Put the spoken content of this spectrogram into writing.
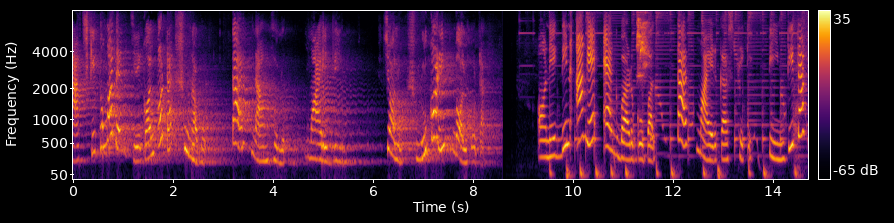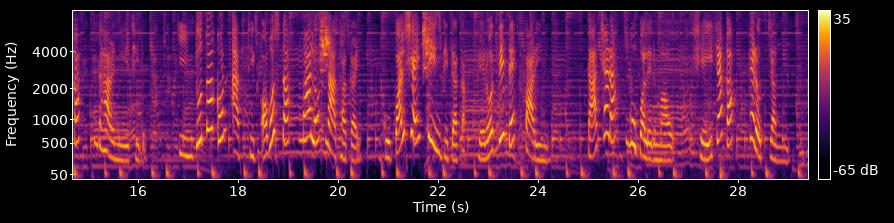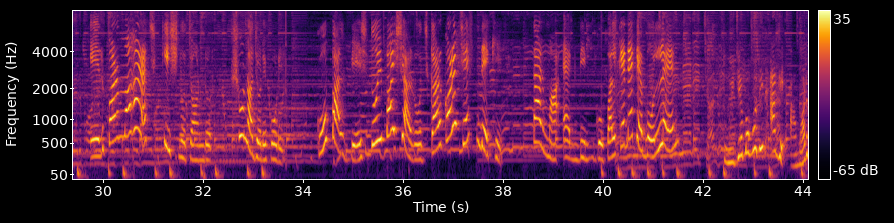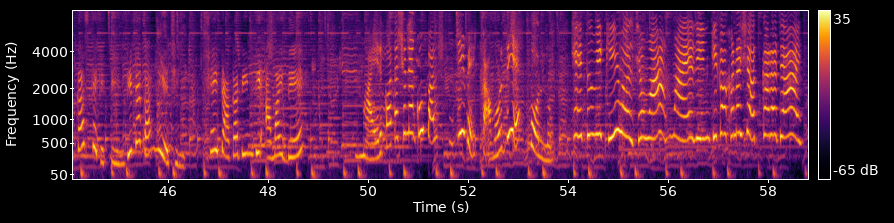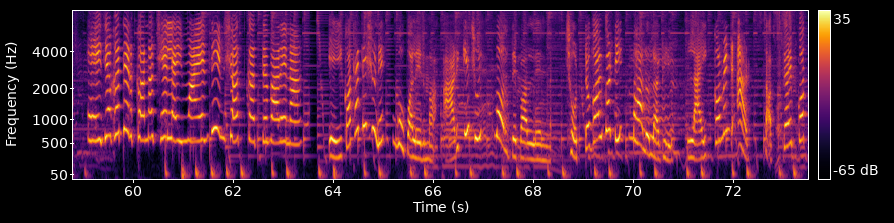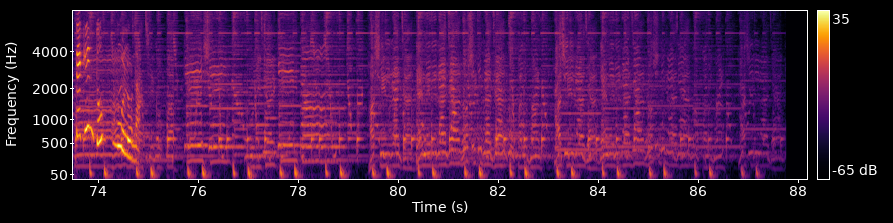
আজকে তোমাদের যে গল্পটা শোনাবো, তার নাম হলো মায়ের দিন। চলো শুরু করি গল্পটা। অনেকদিন আগে একবার গোপাল তার মায়ের কাছ থেকে তিনটি টাকা ধার নিয়েছিল। কিন্তু তখন আর্থিক অবস্থা ভালো না থাকায় গোপাল সেই তিনটি টাকা ফেরত দিতে পারেনি। তাছাড়া গোপালের মাও সেই টাকা ফেরত চাননি। এরপর মহারাজ কৃষ্ণচন্দ্র সুনজরে পড়ে। গোপাল বেশ দুই পয়সা রোজগার করেছে দেখে। তার মা একদিন গোপালকে ডেকে বললেন তুই যে বহুদিন আগে আমার কাছ থেকে তিনটি টাকা নিয়েছিলি সেই টাকা তিনটি আমায় দে। মায়ের কথা শুনে গোপাল জিভে কামড় দিয়ে বলল হে তুমি কি বলছো এই কথাটি শুনে গোপালের মা আর কিছুই বলতে পারলেন না। ছোট্ট গল্পটি ভালো লাগলে লাইক কমেন্ট আর সাবস্ক্রাইব করতে কিন্তু ভুলো না। রাজা রাজা রাজা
